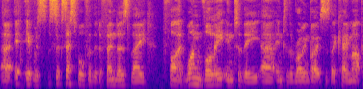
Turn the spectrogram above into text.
Uh, it, it, was successful for the defenders. They fired one volley into the uh, into the rowing boats as they came up,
